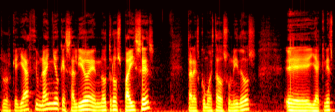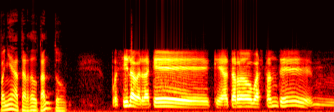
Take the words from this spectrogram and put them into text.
Porque ya hace un año que salió en otros países, tales como Estados Unidos, eh, y aquí en España ha tardado tanto. Pues sí, la verdad que, ha tardado bastante. Mm,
